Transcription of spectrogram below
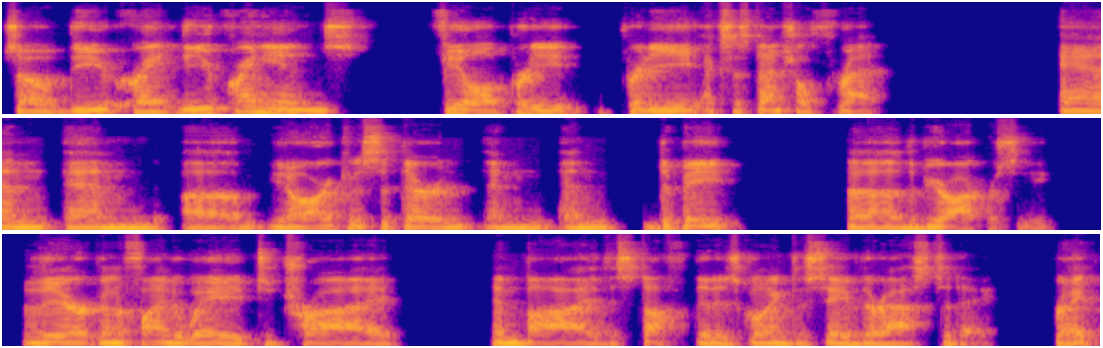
So the Ukraine the Ukrainians feel a pretty pretty existential threat, and and um, you know aren't going to sit there and and, and debate uh, the bureaucracy. They're going to find a way to try and buy the stuff that is going to save their ass today right?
